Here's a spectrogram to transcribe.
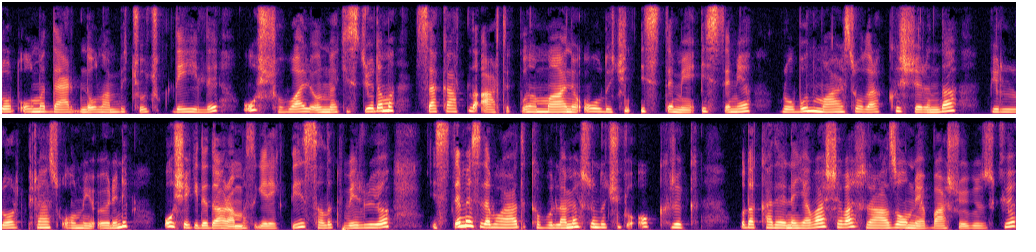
lord olma derdinde olan bir çocuk değildi. O şövalye olmak istiyordu ama sakatlı artık buna mani olduğu için istemeye istemeye Rob'un varisi olarak kış yarında bir lord prens olmayı öğrenip o şekilde davranması gerektiği salık veriliyor. İstemese de bu hayatı kabullenmek zorunda çünkü o kırık. O da kaderine yavaş yavaş razı olmaya başlıyor gözüküyor.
